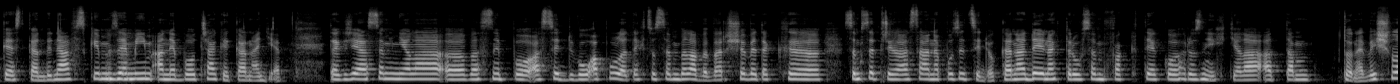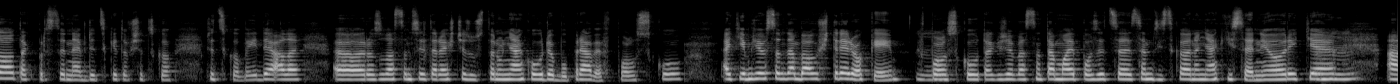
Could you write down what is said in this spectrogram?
ke skandinávským mm-hmm. zemím a nebo třeba ke Kanadě. Takže já jsem měla uh, vlastně po asi dvou a půl letech, co jsem byla ve Varšavě, tak uh, jsem se přihlásila na pozici do Kanady, na kterou jsem fakt jako hrozně chtěla a tam to nevyšlo, tak prostě ne vždycky to všecko, všecko vyjde, ale uh, rozhodla jsem si, tady ještě zůstanu nějakou dobu právě v Polsku. A tím, že jsem tam byla už čtyři roky v mm. Polsku, takže vlastně ta moje pozice jsem získala na nějaký senioritě mm. a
